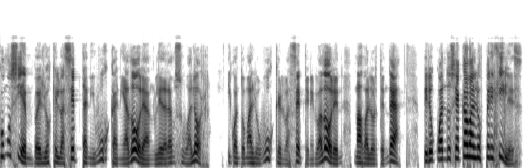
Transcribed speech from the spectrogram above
como siempre, los que lo aceptan y buscan y adoran le darán su valor. Y cuanto más lo busquen, lo acepten y lo adoren, más valor tendrá. Pero cuando se acaban los perejiles,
